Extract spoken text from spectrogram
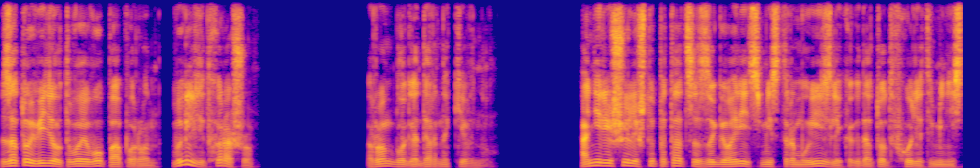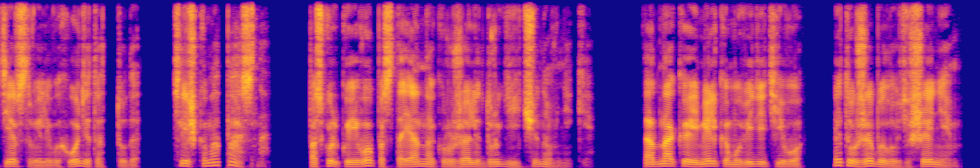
Зато видел твоего папу, Рон. Выглядит хорошо. Рон благодарно кивнул. Они решили, что пытаться заговорить с мистером Уизли, когда тот входит в министерство или выходит оттуда, слишком опасно, поскольку его постоянно окружали другие чиновники. Однако и мельком увидеть его — это уже было утешением,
